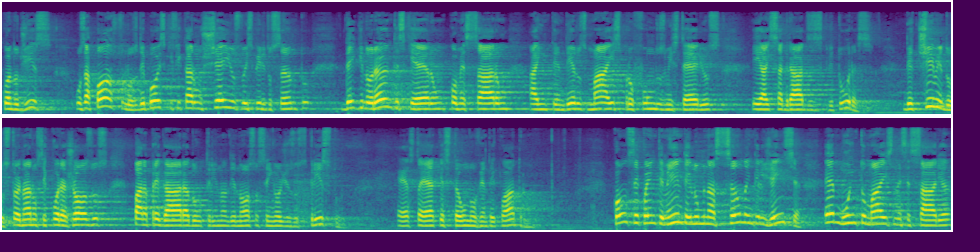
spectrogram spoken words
quando diz: os apóstolos, depois que ficaram cheios do Espírito Santo, de ignorantes que eram, começaram a entender os mais profundos mistérios e as sagradas Escrituras. De tímidos tornaram-se corajosos para pregar a doutrina de nosso Senhor Jesus Cristo. Esta é a questão 94. Consequentemente, a iluminação da inteligência é muito mais necessária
